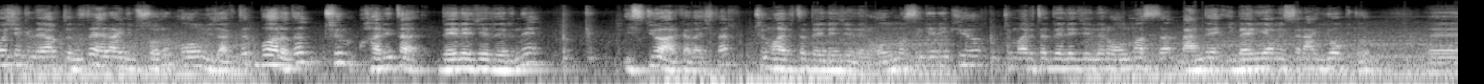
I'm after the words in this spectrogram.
O şekilde yaptığınızda herhangi bir sorun olmayacaktır. Bu arada tüm harita DLC'lerini istiyor arkadaşlar. Tüm harita DLC'leri olması gerekiyor. Tüm harita DLC'leri olmazsa bende Iberia mesela yoktu. Ee,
